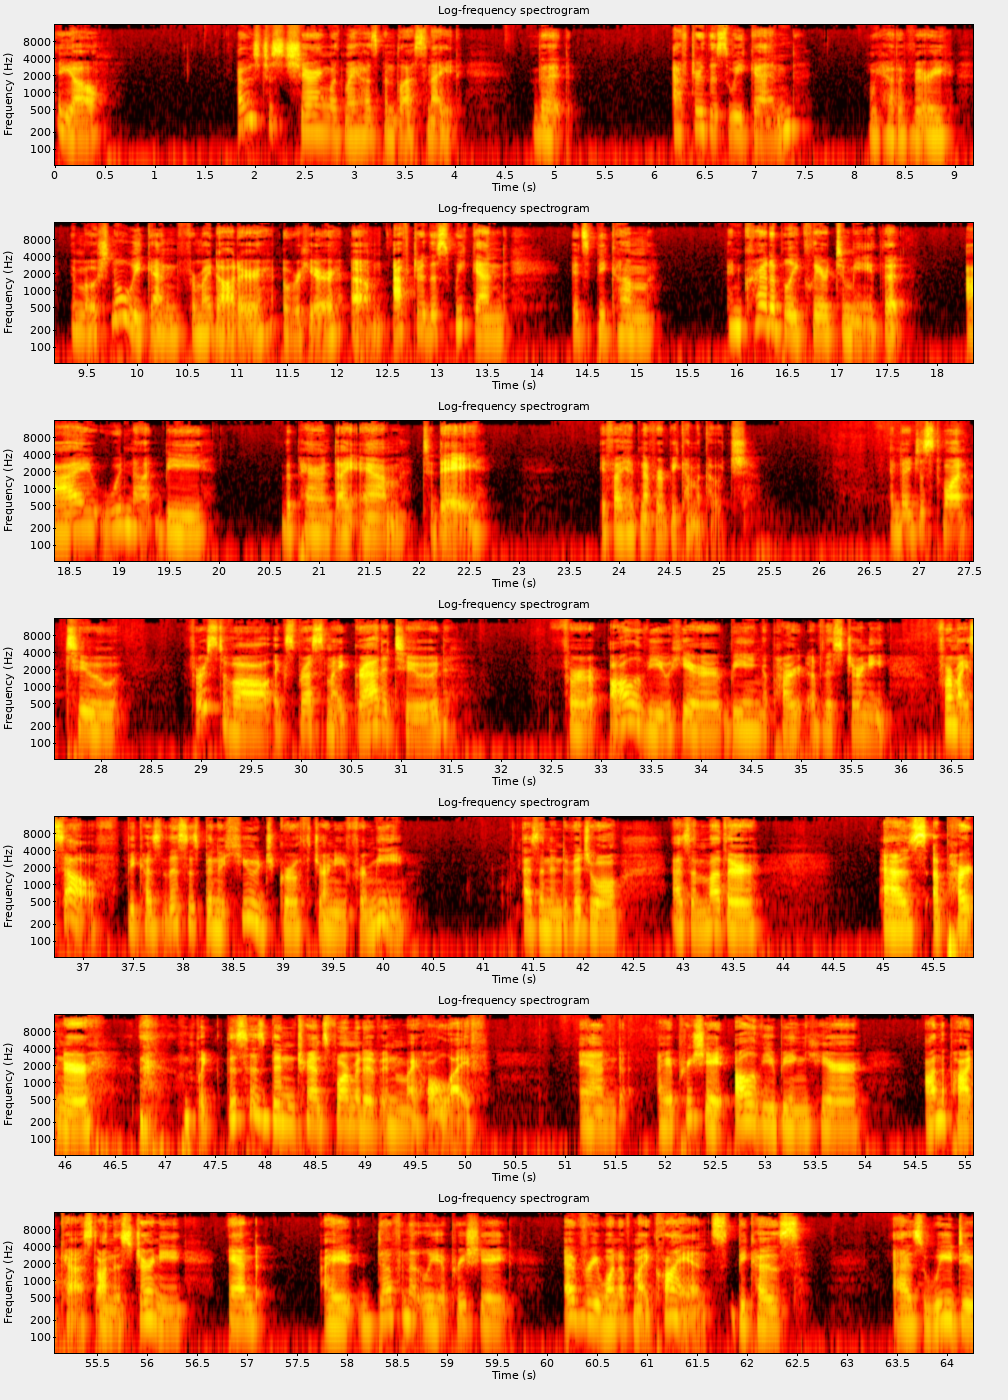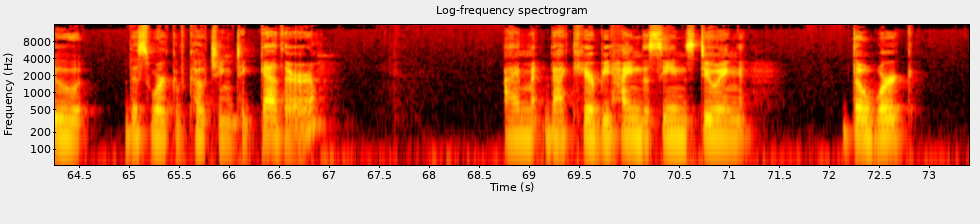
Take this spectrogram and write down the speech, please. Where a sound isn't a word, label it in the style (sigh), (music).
Hey, y'all. I was just sharing with my husband last night that after this weekend, we had a very emotional weekend for my daughter over here. Um, after this weekend, it's become incredibly clear to me that I would not be the parent I am today if I had never become a coach. And I just want to, first of all, express my gratitude for all of you here being a part of this journey for myself, because this has been a huge growth journey for me as an individual, as a mother, as a partner. (laughs) like, this has been transformative in my whole life. And I appreciate all of you being here on the podcast on this journey. And I definitely appreciate every one of my clients because as we do this work of coaching together, I'm back here behind the scenes doing the work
